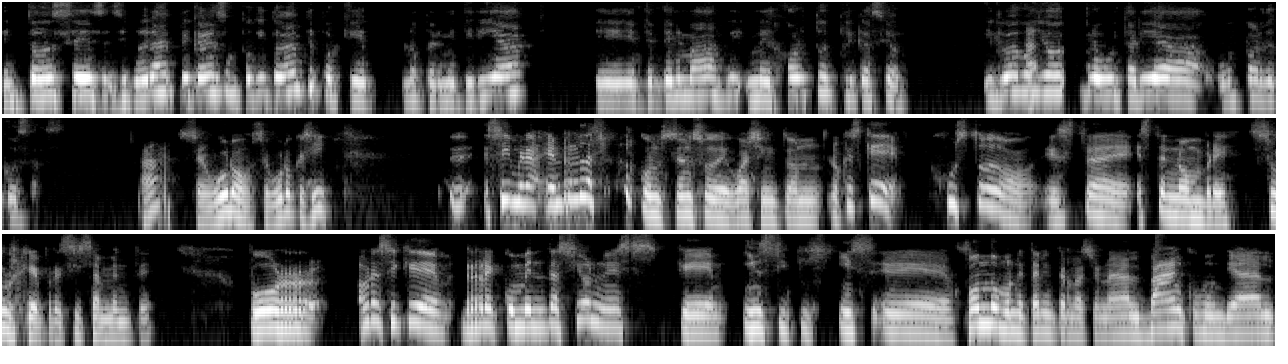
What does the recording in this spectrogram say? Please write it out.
Entonces, si pudieras explicar eso un poquito antes, porque nos permitiría eh, entender más, mejor tu explicación. Y luego Ah. yo preguntaría un par de cosas. Ah, seguro, seguro que sí. Eh, Sí, mira, en relación al consenso de Washington, lo que es que justo este, este nombre surge precisamente por, ahora sí que recomendaciones que eh, Fondo Monetario Internacional, Banco Mundial,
